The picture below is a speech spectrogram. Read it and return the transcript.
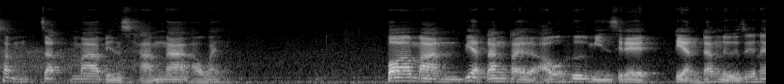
ซ้ำจัดมาเป็นสามงาเอาไว้เพราะมันเวียดตั้งแต่เอาฮือมินสิเดเตียนตั้งหนือซื้อใน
